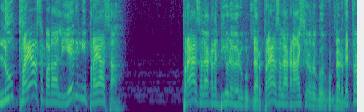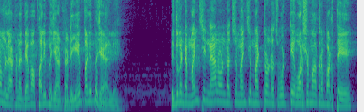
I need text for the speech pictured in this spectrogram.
నువ్వు ప్రయాస పడాలి. ఏది నీ ప్రయాస? ప్రయాస లేకుండా దేవుడు వేరుకుంటున్నారు ప్రయాస లేకుండా ఆశీర్వాదం కోరుకుంటున్నారు. విత్తనం లేకుండా దేవా ఫలింపజే అంటాడు ఏం ఫలింపజేయాలి? ఎందుకంటే మంచి నేల ఉండొచ్చు మంచి మట్టి ఉండొచ్చు ఒట్టే వర్షం మాత్రం పడితే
